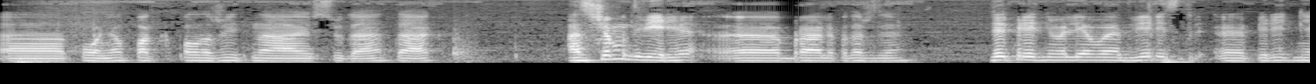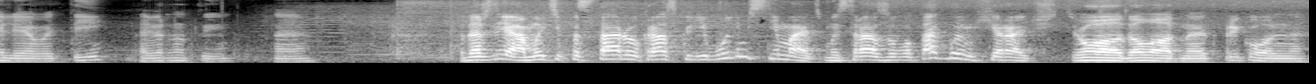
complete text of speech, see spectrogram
Э, понял. Положить на сюда. Так. А зачем мы двери э, брали? Подожди. Дверь переднего левая, дверь э, передняя левая. Ты? Наверное, ты. Да. Подожди, а мы типа старую краску не будем снимать? Мы сразу вот так будем херачить? О, да ладно, это прикольно.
